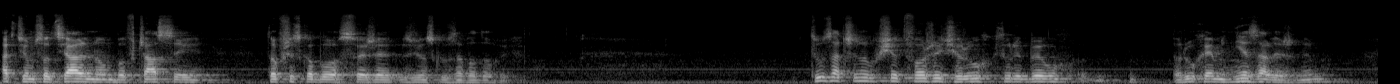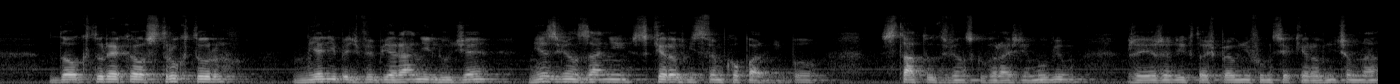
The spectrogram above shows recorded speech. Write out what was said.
akcją socjalną, bo w czasy to wszystko było w sferze związków zawodowych. Tu zaczynał się tworzyć ruch, który był ruchem niezależnym, do którego struktur mieli być wybierani ludzie niezwiązani z kierownictwem kopalni, bo statut związku wyraźnie mówił, że jeżeli ktoś pełni funkcję kierowniczą na,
